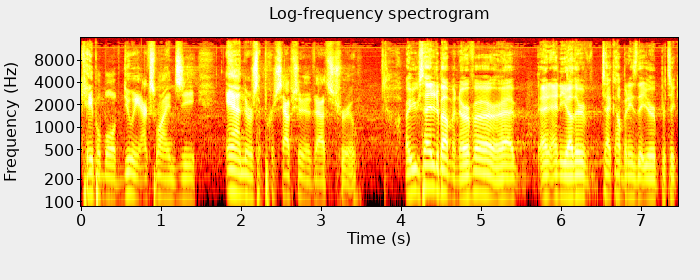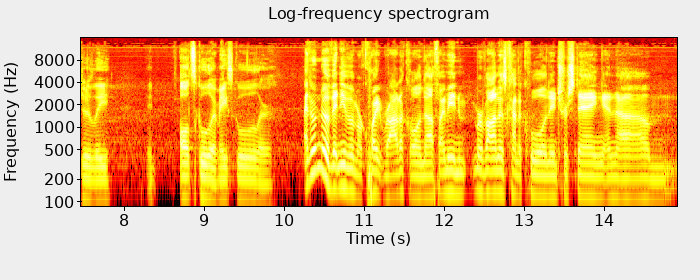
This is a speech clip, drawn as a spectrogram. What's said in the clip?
capable of doing X, Y, and Z. And there's a perception that that's true. Are you excited about Minerva or uh, any other tech companies that you're particularly in AltSchool or make school or? I don't know if any of them are quite radical enough. I mean, Nirvana is kind of cool and interesting, and um,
